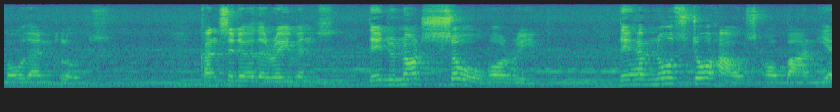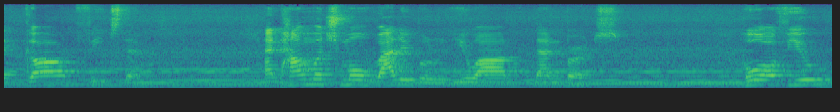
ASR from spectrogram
more than clothes. Consider the ravens, they do not sow or reap. They have no storehouse or barn, yet God feeds them. And how much more valuable you are than birds. Who of you,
